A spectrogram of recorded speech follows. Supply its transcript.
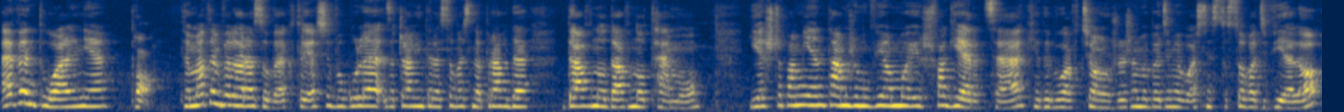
ewentualnie po. Tematem wielorazówek to ja się w ogóle zaczęłam interesować naprawdę dawno, dawno temu. Jeszcze pamiętam, że mówiłam mojej szwagierce, kiedy była w ciąży, że my będziemy właśnie stosować wielo,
